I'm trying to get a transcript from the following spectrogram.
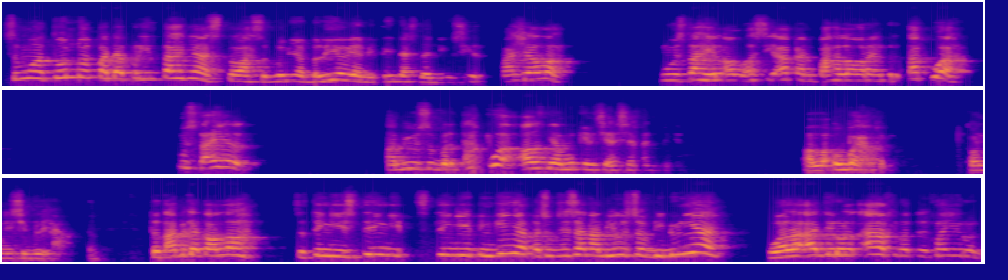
Semua tunduk pada perintahnya setelah sebelumnya beliau yang ditindas dan diusir. Masya Allah. Mustahil Allah siakan pahala orang yang bertakwa. Mustahil. Nabi Yusuf bertakwa, Allah mungkin sia-siakan. Allah ubah kondisi beliau. Tetapi kata Allah, setinggi setinggi setinggi tingginya kesuksesan Nabi Yusuf di dunia, wala ajrul akhirati khairun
